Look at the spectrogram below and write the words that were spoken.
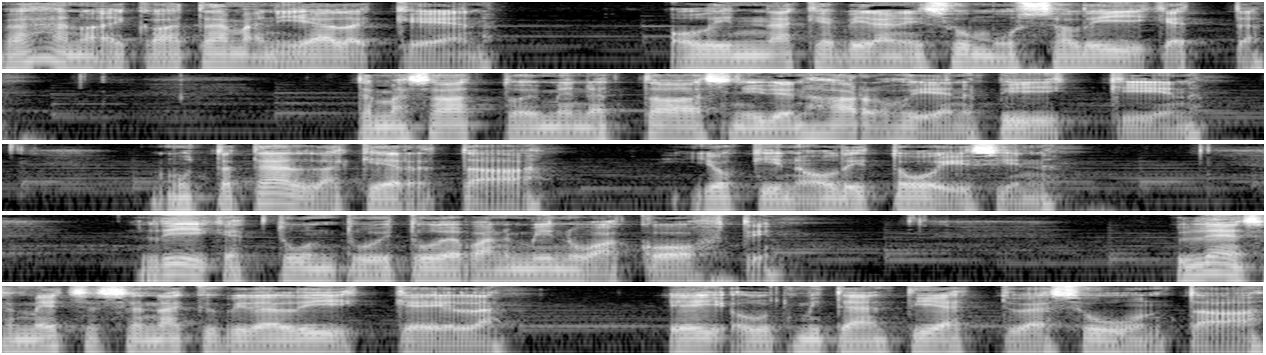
Vähän aikaa tämän jälkeen olin näkevinäni sumussa liikettä – Tämä saattoi mennä taas niiden harhojen piikkiin, mutta tällä kertaa jokin oli toisin. Liike tuntui tulevan minua kohti. Yleensä metsässä näkyvillä liikkeillä ei ollut mitään tiettyä suuntaa,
